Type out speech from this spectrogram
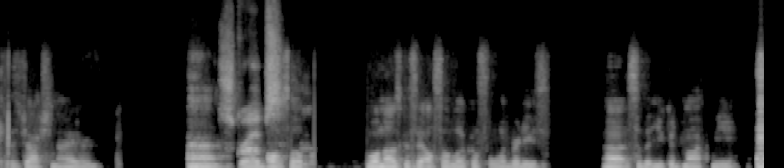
because josh and i are scrubs also well, no, I was gonna say also local celebrities, uh, so that you could mock me.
